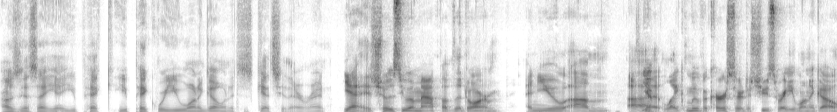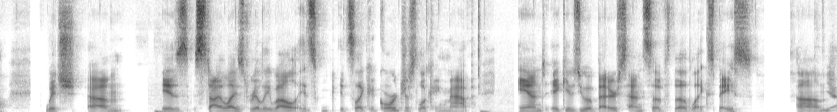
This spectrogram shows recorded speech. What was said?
I was gonna say, yeah, you pick you pick where you want to go, and it just gets you there, right? Yeah, it shows you a map of the dorm, and you um uh, Yep. like move a cursor to choose where you want to go, which um is stylized really well. It's it's like a gorgeous looking map, and it gives you a better sense of the like space. Um, Yeah.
